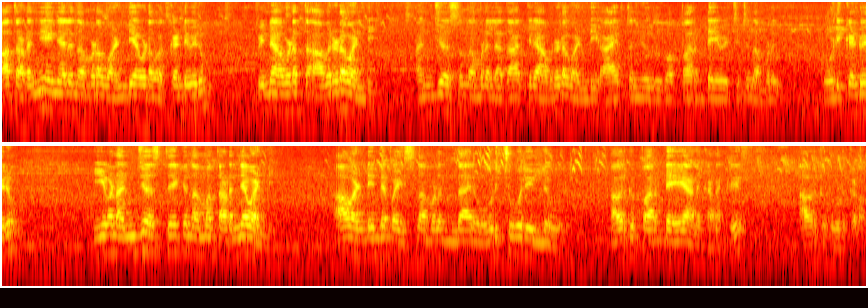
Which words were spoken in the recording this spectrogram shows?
ആ തടഞ്ഞു കഴിഞ്ഞാൽ നമ്മുടെ വണ്ടി അവിടെ വെക്കേണ്ടി വരും. പിന്നെ അവിടെ അവരുടെ വണ്ടി. അഞ്ച് ദിവസം നമ്മൾ ലഡാക്കിൽ അവരുടെ വണ്ടി ആയിരത്തഞ്ഞൂറ് രൂപ പെർ ഡേ വെച്ചിട്ട് നമ്മൾ ഓടിക്കേണ്ടി വരും. ഈവൺ അഞ്ച് ദിവസത്തേക്ക് നമ്മൾ തടഞ്ഞ വണ്ടി. ആ വണ്ടീന്റെ പൈസ നമ്മൾ എന്തായാലും ഓടിച്ചു പോലും ഇല്ല പോലും. അവർക്ക് പെർ ഡേ ആണ് കണക്ക് അവർക്ക് കൊടുക്കണം.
